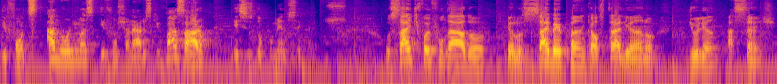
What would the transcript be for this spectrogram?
de fontes anônimas e funcionários que vazaram esses documentos secretos. O site foi fundado pelo cyberpunk australiano Julian Assange.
